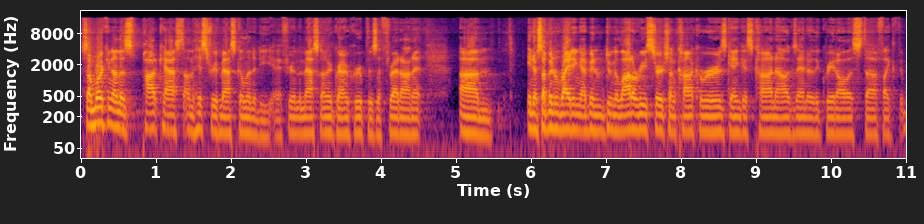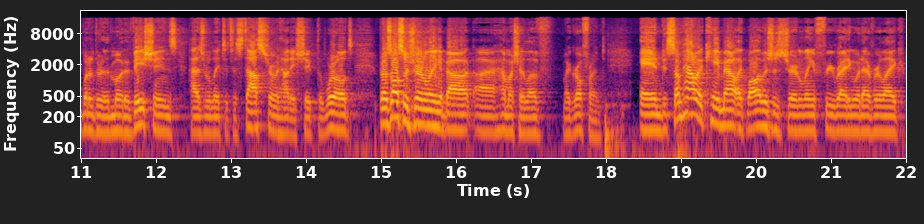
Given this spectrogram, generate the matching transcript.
so I'm working on this podcast on the history of masculinity. If you're in the Masculine Underground group, there's a thread on it. Um, you know, so I've been writing, I've been doing a lot of research on conquerors, Genghis Khan, Alexander the Great, all this stuff. Like, what are their motivations? How does it relate to testosterone? And how they shape the world? But I was also journaling about uh, how much I love my girlfriend. And somehow it came out, like, while I was just journaling, free writing, whatever, like,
